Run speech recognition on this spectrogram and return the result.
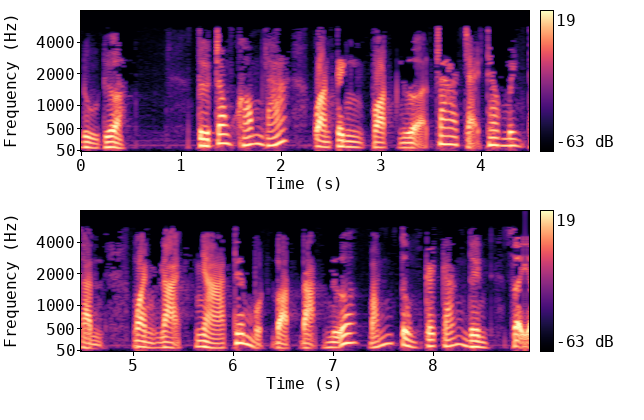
đù đưa. Từ trong khóm lá, quản tình vọt ngựa ra chạy theo Minh Thần, ngoảnh lại nhà thêm một loạt đạn nữa bắn tung cái cáng lên, dẫy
